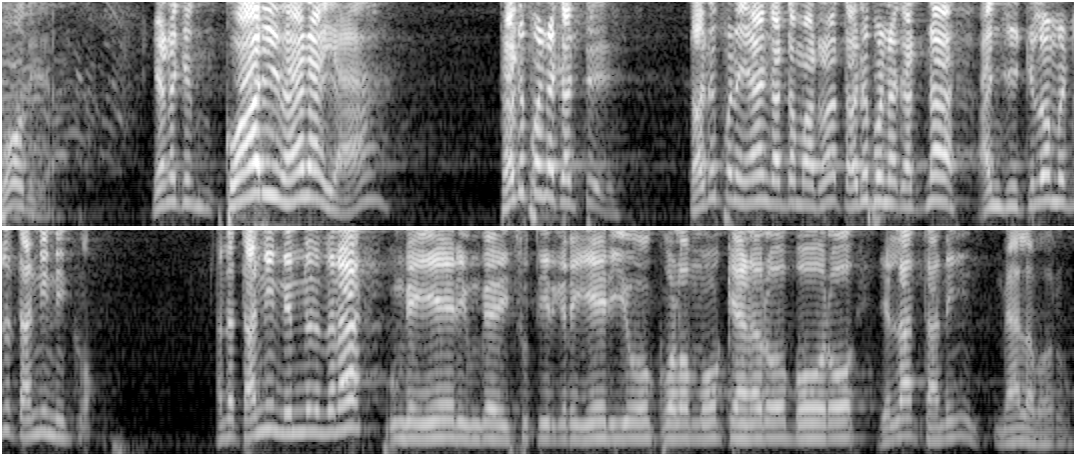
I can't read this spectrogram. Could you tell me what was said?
போதையா? எனக்கு குவாரி வேணாயா? தடுப்பணை கட்டு. தடுப்பணை ஏன் கட்ட மாட்டேன்னா தடுப்பணை கட்டினா அஞ்சு கிலோமீட்டர் தண்ணி நிற்கும் அந்த தண்ணி நின்றுதுன்னா உங்கள் ஏரி உங்கள் சுற்றி இருக்கிற ஏரியோ குளமோ கிணறோ போரோ எல்லாம் தண்ணி மேலே வரும்.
